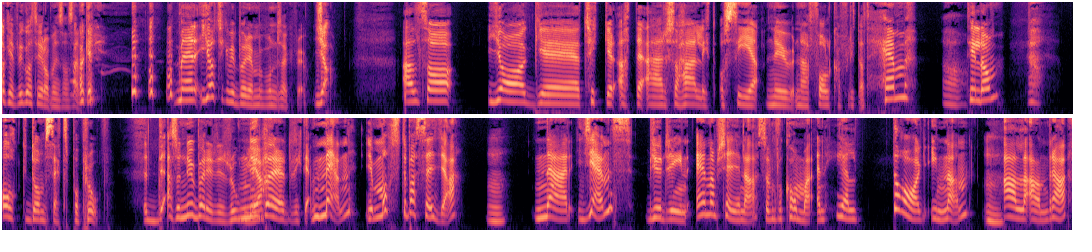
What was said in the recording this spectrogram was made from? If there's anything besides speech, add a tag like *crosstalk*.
okej vi går till Robinson sen. Okej. *laughs* Men jag tycker vi börjar med Bonde söker fru. Ja. Alltså, jag eh, tycker att det är så härligt att se nu när folk har flyttat hem ja. till dem och de sätts på prov. Alltså nu börjar det roliga. Nu börjar det riktigt. Men jag måste bara säga, Mm. när Jens bjuder in en av tjejerna som får komma en hel dag innan Mm. alla andra.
